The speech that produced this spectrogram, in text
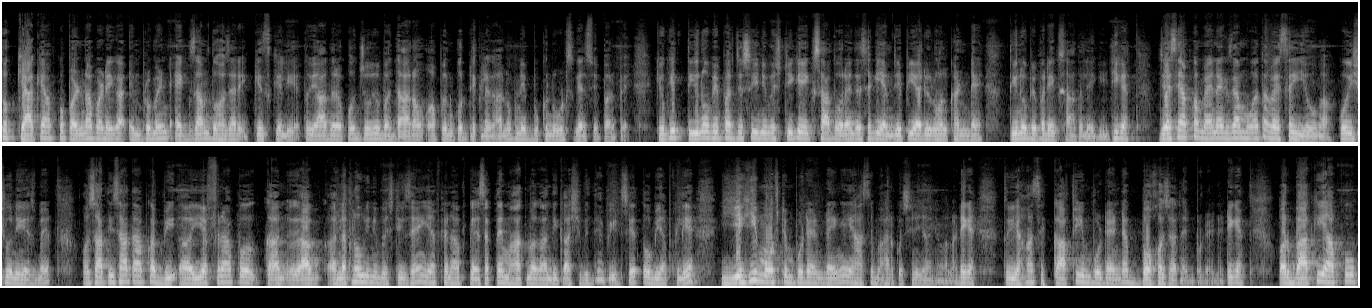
तो क्या क्या आपको पढ़ना पड़ेगा? इंप्रूवमेंट एग्ज़ाम 2021 के लिए तो याद रखो, जो जो बता रहा हूँ, आप उनको टिक लगा लो अपने बुक नोट्स गैस पेपर पे। क्योंकि तीनों पेपर जिस यूनिवर्सिटी के एक साथ हो रहे हैं, जैसे कि एमजेपी आर्य रोहल खंड है, तीनों पेपर एक साथ लेगी, ठीक है? जैसे आपका मैन एग्ज़ाम हुआ था, वैसे ही होगा, कोई इशू नहीं है इसमें। और साथ ही साथ आपका या फिर आप लखनऊ यूनिवर्सिटीज हैं, या फिर आप कह सकते हैं महात्मा गांधी काशी विद्यापीठ से तो भी आपके लिए यही मोस्ट इंपोर्टेंट रहेंगे, यहाँ से बाहर कुछ नहीं जाने वाला, ठीक है? तो यहाँ से काफ़ी इंपोर्टेंट है, बहुत ज़्यादा इंपोर्टेंट है, ठीक है? और बाकी आपको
